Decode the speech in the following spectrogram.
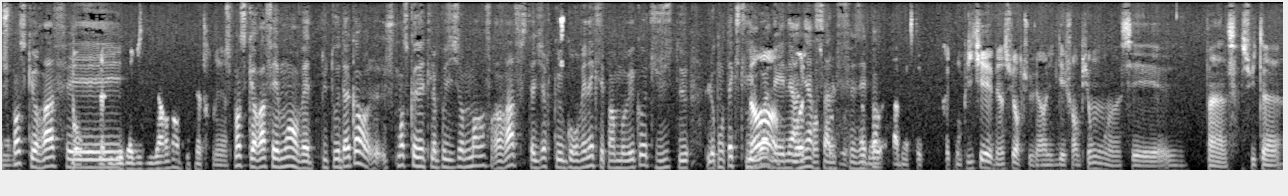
je pense que Raph et je pense que Raph et moi on va être plutôt d'accord. Je pense connaître la position de Raph, c'est-à-dire que Gourvenec c'est pas un mauvais coach, juste le contexte Lillois l'année dernière ça le faisait pas. Ah bah, c'était très compliqué, bien sûr. Tu viens en Ligue des Champions, c'est enfin suite à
